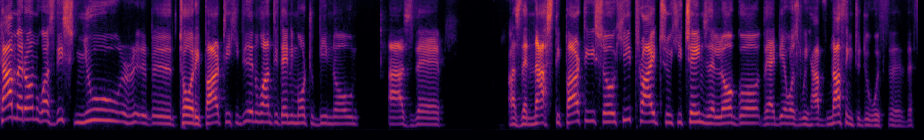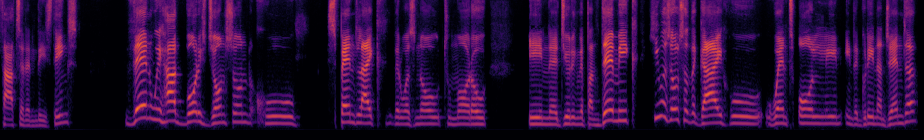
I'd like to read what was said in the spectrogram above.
Cameron was this new uh, Tory party. He didn't want it anymore to be known as the as the nasty party. So he tried to he changed the logo. The idea was we have nothing to do with the Thatcher and these things. Then we had Boris Johnson, who spent like there was no tomorrow in uh, during the pandemic. He was also the guy who went all in in the green agenda.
